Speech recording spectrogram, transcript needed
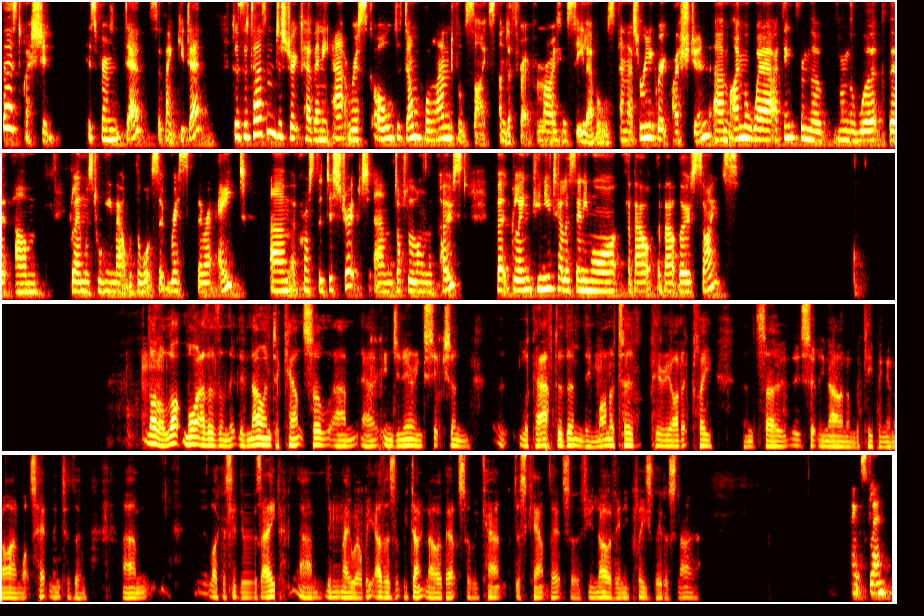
first question is from Deb. So thank you, Deb. Does the Tasman district have any at-risk old dump or landfill sites under threat from rising sea levels? And that's a really great question. Um, I'm aware, I think from the from the work that um, Glenn was talking about with the what's at risk, there are eight um, across the district um, dotted along the coast. But Glenn, can you tell us any more about, about those sites? not a lot more other than that they're known to council. Um, our engineering section uh, look after them, they're monitored periodically, and so it's certainly known and we're keeping an eye on what's happening to them. Um, like I said, there was eight. Um, there may well be others that we don't know about, so we can't discount that. So if you know of any, please let us know. Thanks, Glenn.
